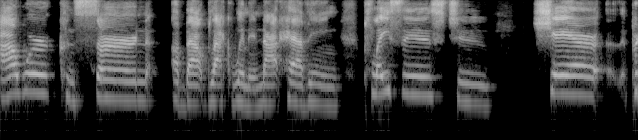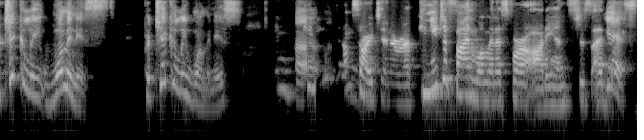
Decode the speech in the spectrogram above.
our concern about Black women not having places to share, particularly womanists, particularly womanists. Uh, I'm sorry to interrupt. Can you define womanist for our audience? Just I, yes,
